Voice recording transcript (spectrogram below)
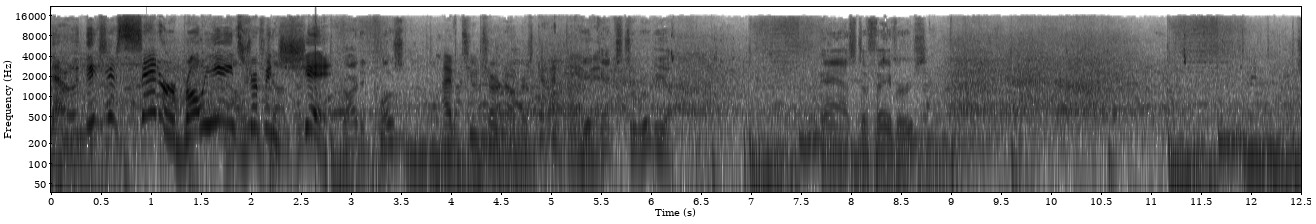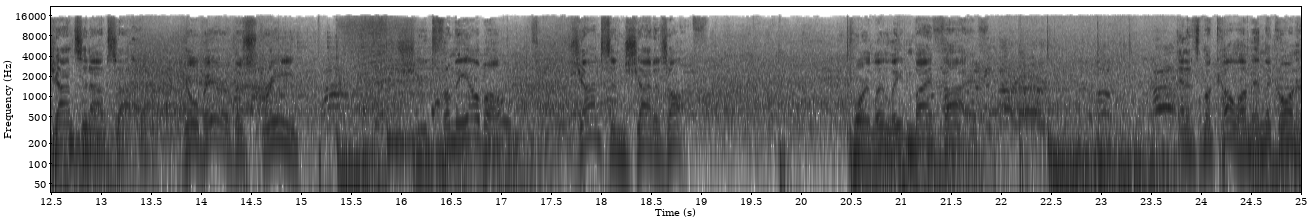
That, they just center, bro. He ain't now stripping shit. Guarded close. I have two turnovers. God damn he it. He kicks to Rubio. Pass to Favors. Johnson outside. Gobert the screen. Shoots from the elbow. Johnson shot is off. Portland leading by five. And it's McCollum in the corner.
